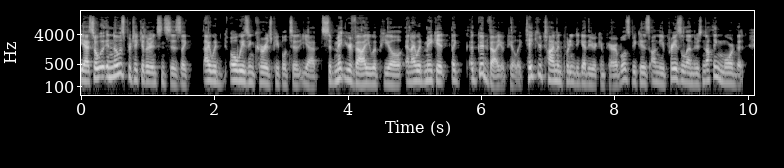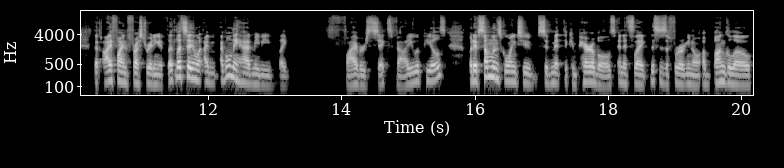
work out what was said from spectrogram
yeah so in those particular instances like i would always encourage people to yeah submit your value appeal and i would make it like a good value appeal like take your time in putting together your comparables because on the appraisal end there's nothing more that that i find frustrating if let, let's say I'm- i've only had maybe like five or six value appeals but if someone's going to submit the comparables and it's like this is a, for you know a bungalow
